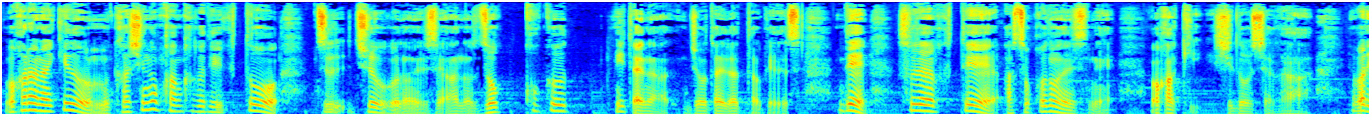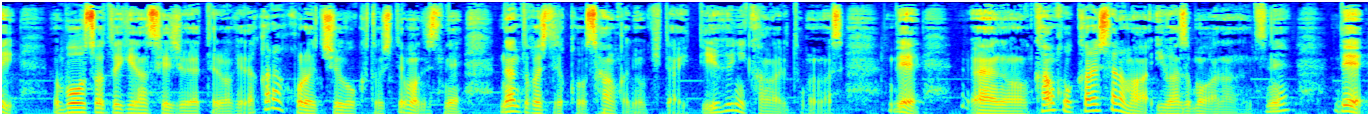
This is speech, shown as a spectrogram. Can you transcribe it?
わからないけど、昔の感覚でいくと、中国のですね、あの、属国みたいな状態だったわけです。で、そうじゃなくて、あそこのですね、若き指導者が、やっぱり暴走的な政治をやってるわけだから、これは中国としてもですね、なんとかしてこう参加に置きたいっていうふうに考えると思います。で、あの、韓国からしたらまあ言わずもがなんですね。で、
